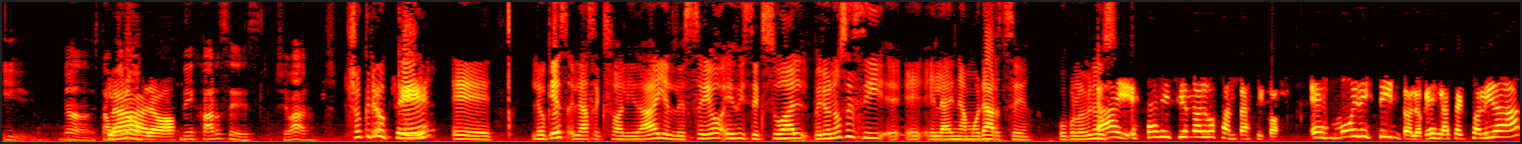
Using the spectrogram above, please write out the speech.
y nada, está bueno dejarse llevar. Yo creo que... Eh, lo que es la sexualidad y el deseo es bisexual, pero no sé si eh, eh, el enamorarse, o por lo menos... Ay, estás diciendo algo fantástico. Es muy distinto lo que es la sexualidad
